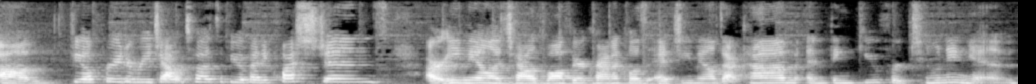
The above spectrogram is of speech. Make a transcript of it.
Um, feel free to reach out to us if you have any questions. Our email is childwelfarechronicles at gmail.com. And thank you for tuning in.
